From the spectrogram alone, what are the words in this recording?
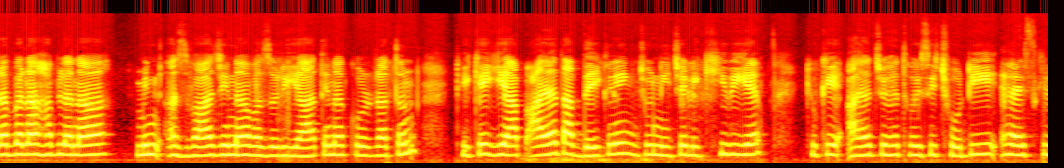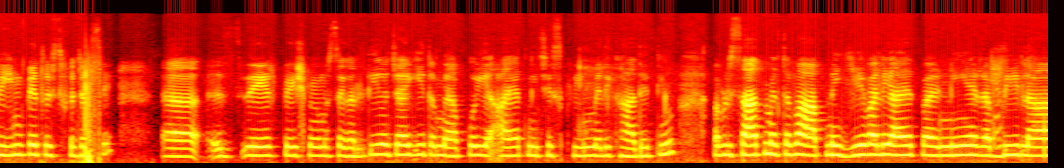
रबना हबलना मिन अजवाजिना वजुरियातना कुर्रतन। ठीक है, ये आप आयत आप देख लें, जो नीचे लिखी हुई है, क्योंकि आयत जो है थोड़ी सी छोटी है स्क्रीन पे तो इस वजह से ज़ेर पेश में मुझसे गलती हो जाएगी तो मैं आपको ये आयत नीचे स्क्रीन में दिखा देती हूँ। अब सात मरतबा आपने ये वाली आयत पढ़नी है रबी ला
